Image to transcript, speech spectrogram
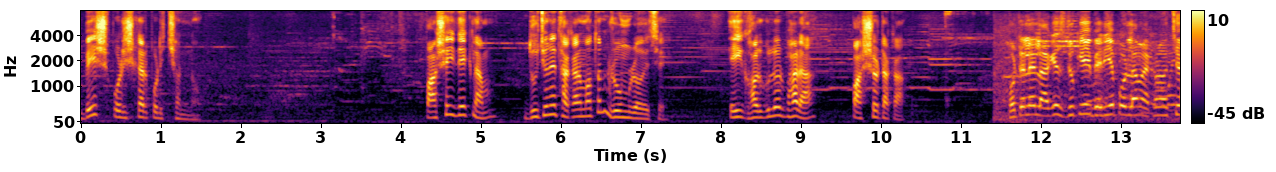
বেশ পরিষ্কার পরিচ্ছন্ন। পাশেই দেখলাম দুজনে থাকার মতন রুম রয়েছে। এই ঘরগুলোর ভাড়া পাঁচশো টাকা। হোটেলে লাগেজ ঢুকিয়েই বেরিয়ে পড়লাম। এখন হচ্ছে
